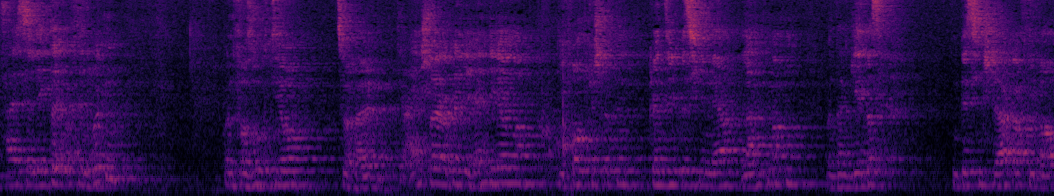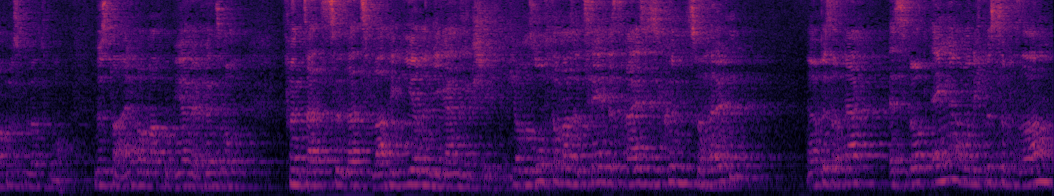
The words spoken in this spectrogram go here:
Das heißt, ihr legt euch auf den Rücken und versucht hier zu halten. Die Einsteiger können die Hände hier machen, die Fortgeschrittenen können sie ein bisschen mehr lang machen und dann geht das ein bisschen stärker auf die Bauchmuskulatur. Müsst ihr einfach mal probieren, ihr könnt es auch von Satz zu Satz variieren, die ganze Geschichte. Ich versuche da mal so 10 bis 30 Sekunden zu halten, ja, bis ihr merkt, es wird enger, aber nicht bis zum Versagen.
